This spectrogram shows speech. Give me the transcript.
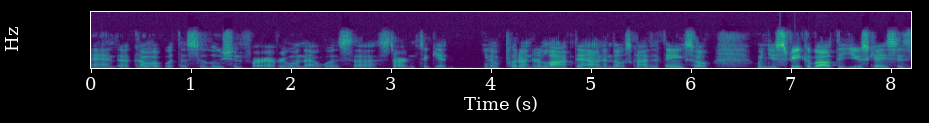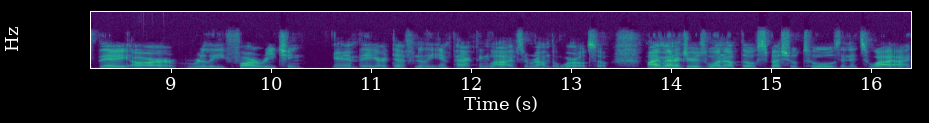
and uh, come up with a solution for everyone that was uh, starting to get you know put under lockdown and those kinds of things. So when you speak about the use cases, they are really far reaching and they are definitely impacting lives around the world. So Mind Manager is one of those special tools and it's why I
